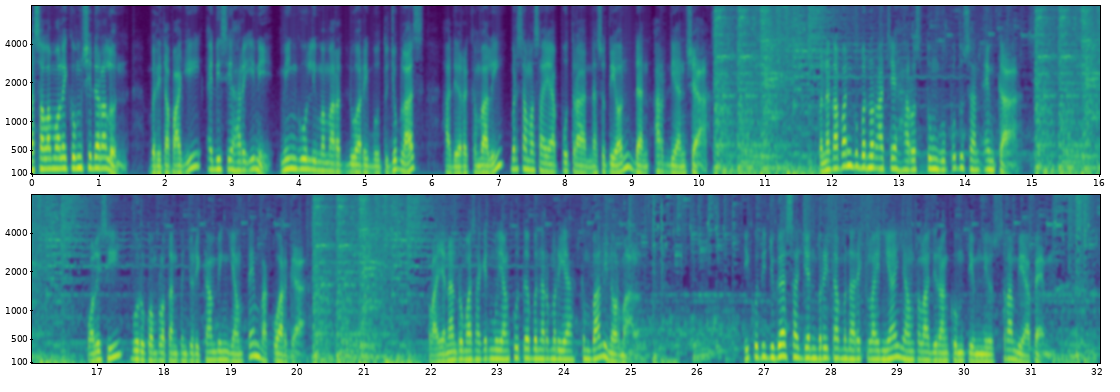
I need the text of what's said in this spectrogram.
Assalamualaikum Syederalun. Berita pagi edisi hari ini, Minggu 5 Maret 2017, hadir kembali bersama saya Putra Nasution dan Ardiansyah. Penetapan Gubernur Aceh harus tunggu putusan MK. Polisi buru komplotan pencuri kambing yang tembak warga. Pelayanan rumah sakit Muyang Kute benar meriah kembali normal. Ikuti juga sajian berita menarik lainnya yang telah dirangkum tim News Serambi FM.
